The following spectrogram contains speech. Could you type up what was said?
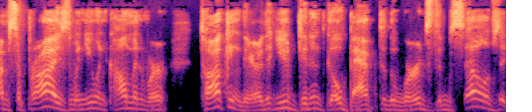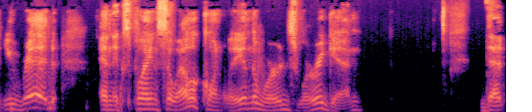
I'm surprised when you and Kalman were talking there that you didn't go back to the words themselves that you read and explained so eloquently. And the words were again that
